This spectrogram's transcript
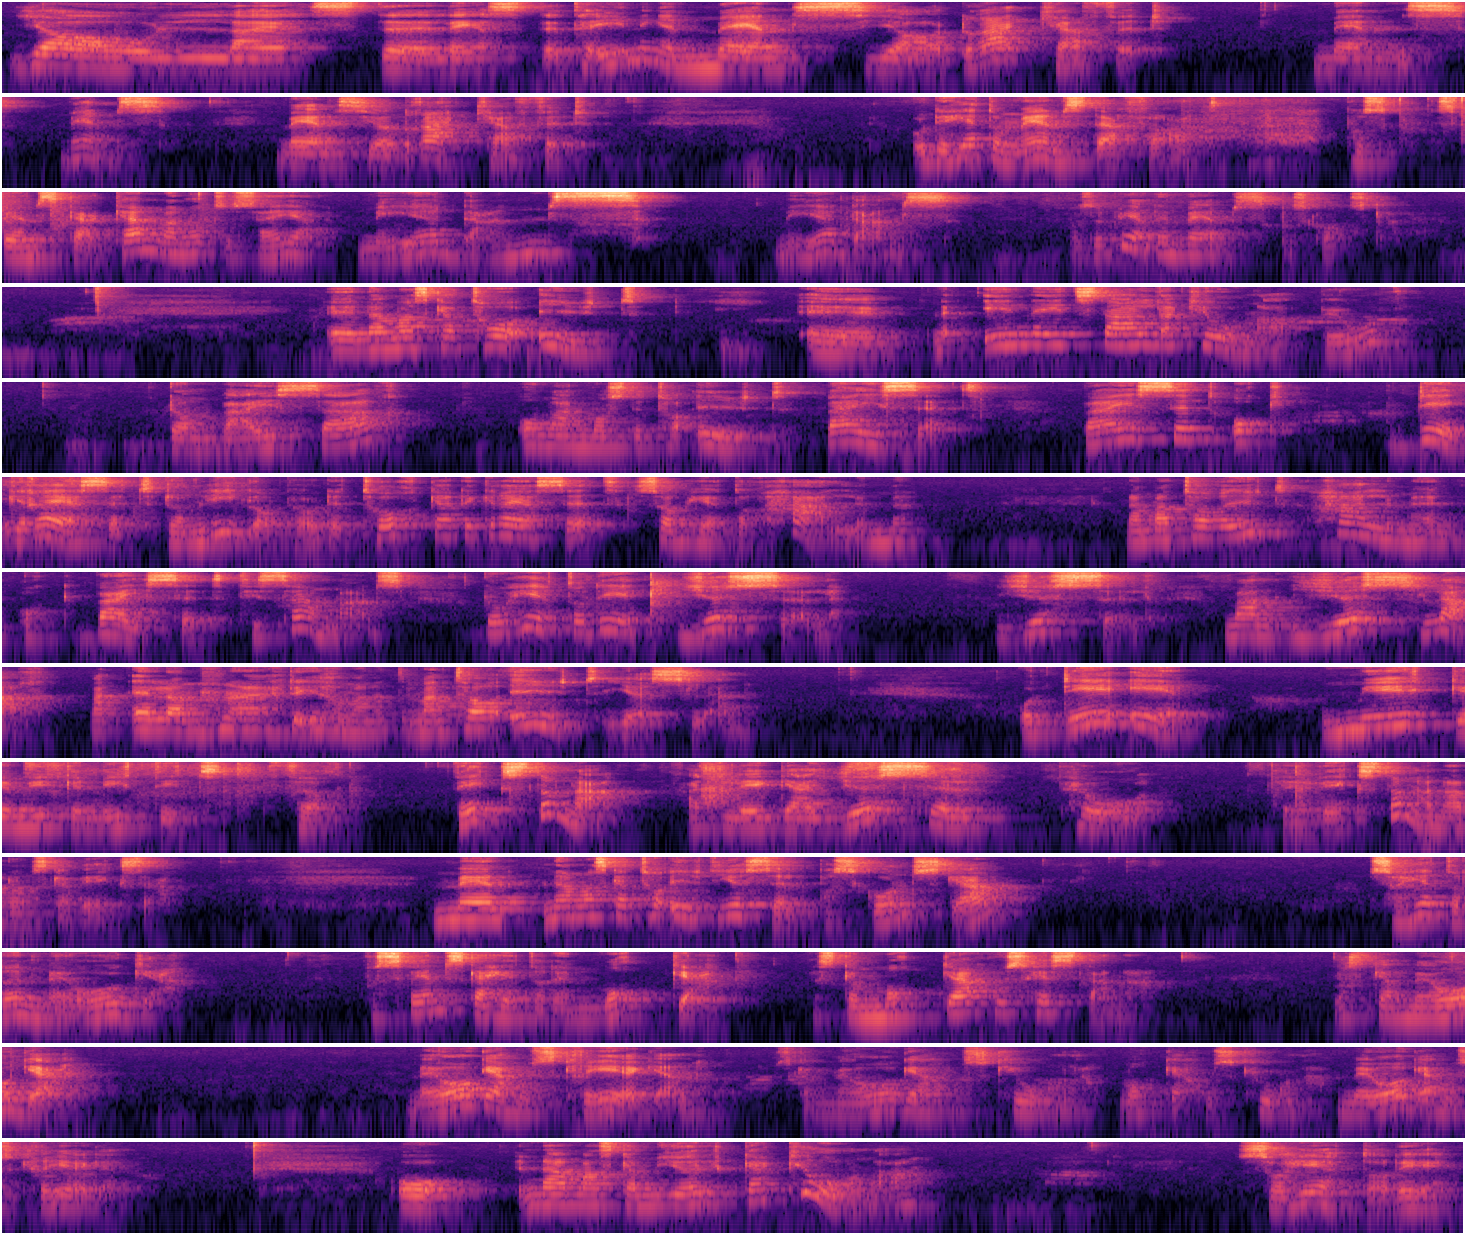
Jag läste, läste tidningen mens jag drack kaffet. Mens, mens. Mens jag drack kaffet. Och det heter mens därför att på svenska kan man också säga medans. Medans. Och så blir det mens på skånska. Eh, när man ska ta ut eh, inne i ett stall där korna bor, de bajsar och man måste ta ut bajset. Bajset och det gräset de ligger på, det torkade gräset som heter halm. När man tar ut halmen och bajset tillsammans, då heter det gödsel. Gödsel. Man gödslar, man, eller nej det gör man inte, man tar ut gödslen. Och det är mycket, mycket nyttigt för växterna att lägga gödsel på eh, växterna när de ska växa. Men när man ska ta ut gödsel på skånska så heter det måga. På svenska heter det mocka. Jag ska mocka hos hästarna. Jag ska måga. Måga hos kregen. Jag ska måga hos korna. Mocka hos korna. Måga hos kregen. Och när man ska mjölka korna så heter det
